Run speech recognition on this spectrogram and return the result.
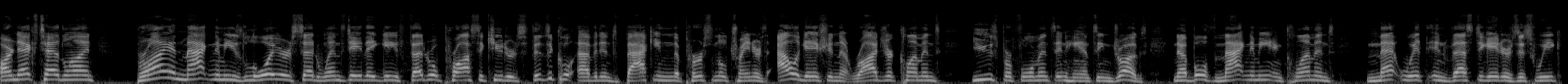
Our next headline. Brian McNamee's lawyer said Wednesday they gave federal prosecutors physical evidence backing the personal trainer's allegation that Roger Clemens used performance enhancing drugs. Now, both McNamee and Clemens met with investigators this week.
